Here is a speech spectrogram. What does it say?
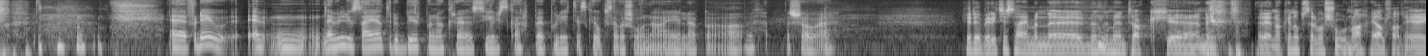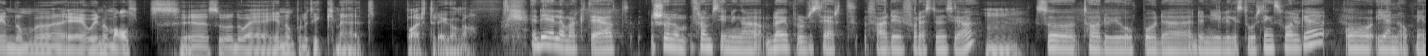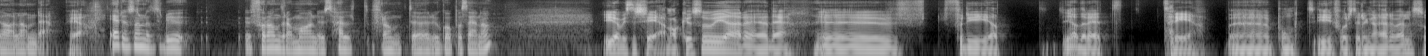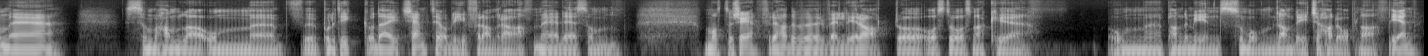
Eh, For det er jo jeg, mm, jeg vil jo si at du byr på noen sylskarpe politiske observasjoner i løpet av showet. Ja, Det vil jeg ikke si, men, eh, men, men takk. Eh, Det er noen observasjoner, iallfall. Jeg, er innom, eh, jeg er jo innom alt, eh, så da er jeg innom politikk med et par-tre ganger. Det jeg la merke til, er at selv om framsyninga ble jo produsert ferdig for en stund siden, så tar du jo opp både det nylige stortingsvalget og gjenåpninga av landet. Ja. Er det sånn at du forandrer manus helt fram til du går på scenen? Ja, hvis det skjer noe, så gjør jeg det. Eh, fordi at Ja, det er et tre eh, punkt i forestillinga, er det vel, som er som handler om eh, politikk, og de kommer til å bli forandra med det som måtte skje. For det hadde vært veldig rart å, å stå og snakke om pandemien som om landet ikke hadde åpna igjen.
